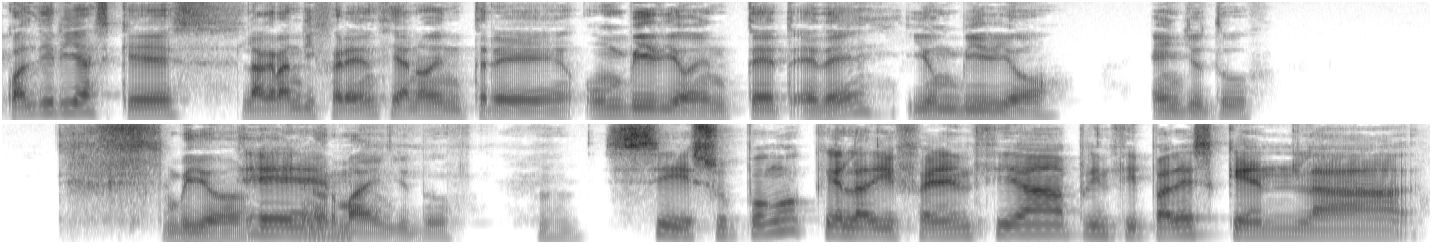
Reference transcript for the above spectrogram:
¿Cuál dirías que es la gran diferencia ¿no? entre un vídeo en TED-ED y un vídeo en YouTube? Un vídeo em, normal en YouTube. Sí, supongo que la diferencia principal es que en la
